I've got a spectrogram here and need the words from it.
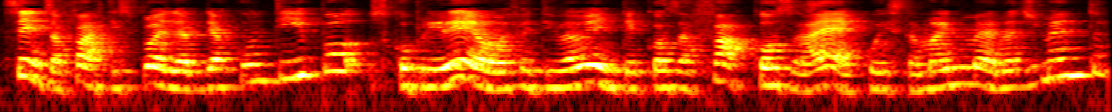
senza farti spoiler di alcun tipo, scopriremo effettivamente cosa fa, cosa è questa mind management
